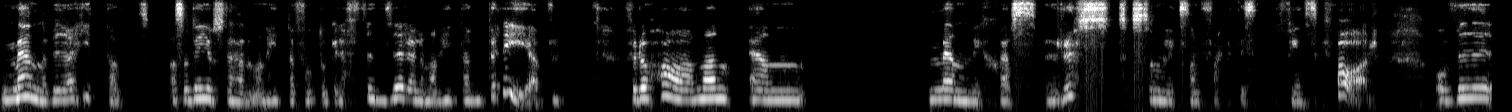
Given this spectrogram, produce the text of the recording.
men vi har hittat, alltså det är just det här när man hittar fotografier eller man hittar brev. För då har man en människas röst som liksom faktiskt finns kvar. Och vi,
